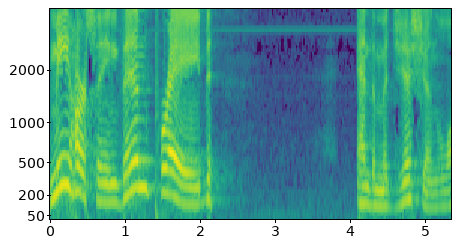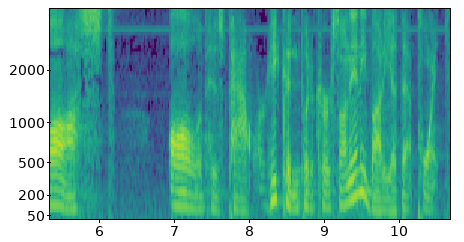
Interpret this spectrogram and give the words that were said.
Mihar Singh then prayed and the magician lost all of his power. He couldn't put a curse on anybody at that point.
